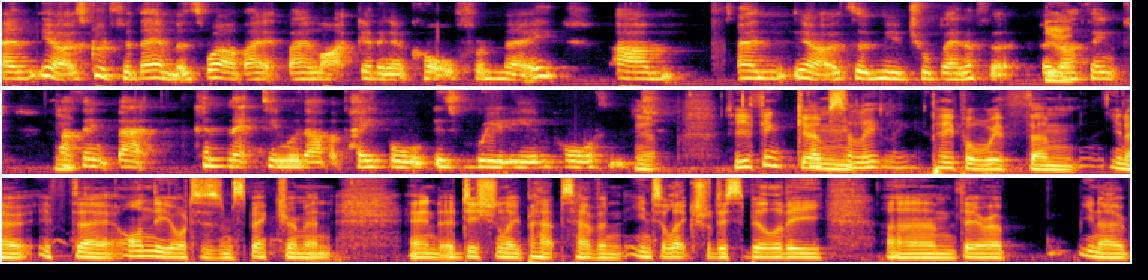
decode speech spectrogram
and, you know, it's good for them as well. They, they like getting a call from me. Um, and, you know, it's a mutual benefit. And yeah. I think, yeah. I think that connecting with other people is really important. Yeah. Do you think um, absolutely people with um, you know if they're on the autism spectrum and and additionally perhaps have an intellectual disability, um, there are you know,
